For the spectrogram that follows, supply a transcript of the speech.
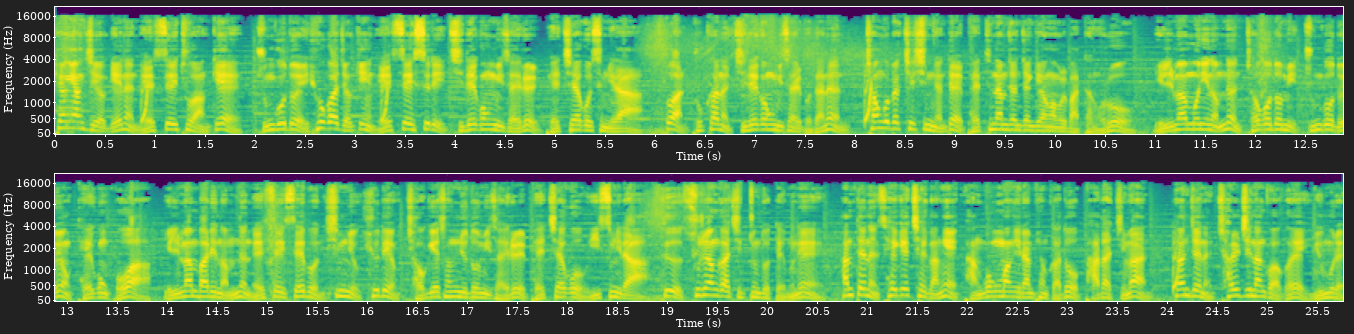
평양 지역에는 SA-2와 함께 중고도의 효과적인 SA-3 지대공 미사일을 배치하고 있습니다. 또한 북한은 지대공 미사일보다는 1970년대 베트남 전쟁 경험을 바탕으로 1만 문이 넘는 저고도 및 중고도용 대공포와 1만 발이 넘는 SA-7 16 휴대용 적외선 유도 미사일을 배치하고 있습니다. 그 수량과 집중도 때문에 한때는 세계 최강의 방공망이란 평가도 받았지만 현재는 철 진한 과거의 유물에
